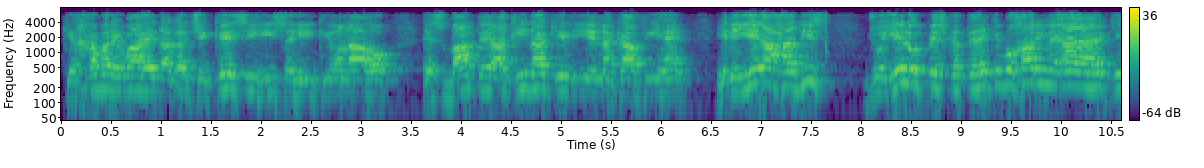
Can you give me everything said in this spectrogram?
کہ خبر واحد اگرچہ کیسی ہی صحیح کیوں نہ ہو، اس بات عقیدہ کے لیے نہ کافی ہیں۔ یعنی یہ احادیث جو یہ لوگ پیش کرتے ہیں کہ بخاری میں آیا ہے کہ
